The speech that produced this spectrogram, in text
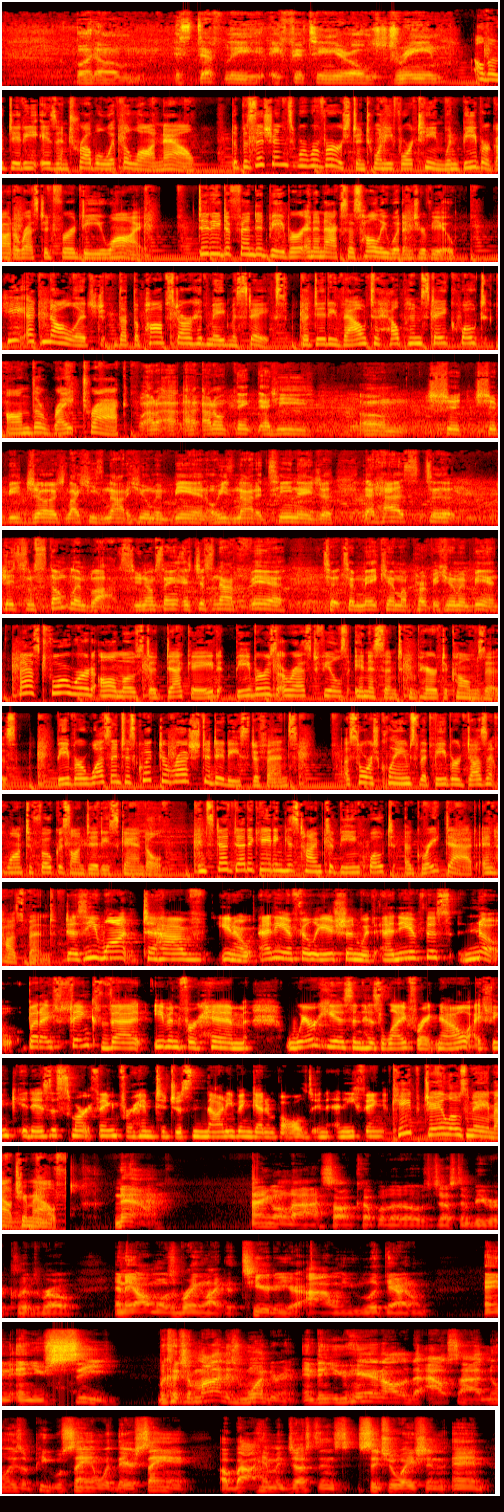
but um, it's definitely a 15-year-old's dream. Although Diddy is in trouble with the law now, the positions were reversed in 2014 when Bieber got arrested for a DUI. Diddy defended Bieber in an Access Hollywood interview. He acknowledged that the pop star had made mistakes, but Diddy vowed to help him stay, quote, on the right track. I, I, I don't think that he um, should should be judged like he's not a human being or he's not a teenager that has to hit some stumbling blocks. You know what I'm saying? It's just not fair to, to make him a perfect human being. Fast forward almost a decade, Bieber's arrest feels innocent compared to Combs's. Bieber wasn't as quick to rush to Diddy's defense. A source claims that Bieber doesn't want to focus on Diddy's scandal, instead dedicating his time to being, quote, a great dad and husband. Does he want to have, you know, any affiliation with any of this? No. But I think that even for him, where he is in his life right now, I think it is a smart thing for him to just not even get involved in anything. Keep JLo's name out your mouth. Now, I ain't gonna lie, I saw a couple of those Justin Bieber clips, bro and they almost bring like a tear to your eye when you look at them and and you see because your mind is wondering. And then you're hearing all of the outside noise of people saying what they're saying about him and Justin's situation and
